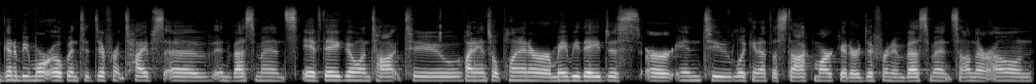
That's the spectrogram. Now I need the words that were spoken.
going to be more open to different types of investments. If they go and talk to financial planner or maybe they just are into looking at the stock market or different investments on their own,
